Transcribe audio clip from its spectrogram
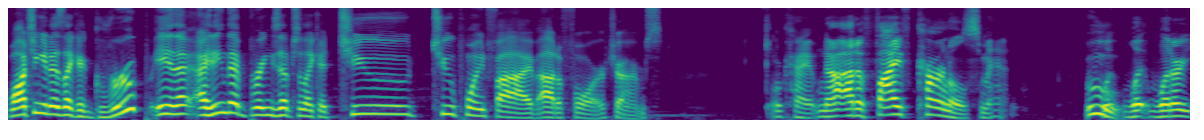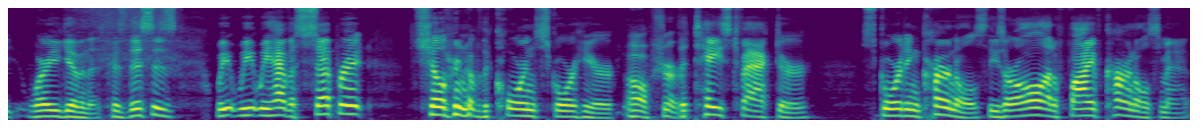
watching it as like a group, yeah, that, I think that brings up to like a two two point five out of four charms. Okay, now out of five kernels, Matt, Ooh. what what, what are you- what are you giving this? Because this is we, we we have a separate Children of the Corn score here. Oh, sure. The taste factor scored in kernels. These are all out of five kernels, Matt.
